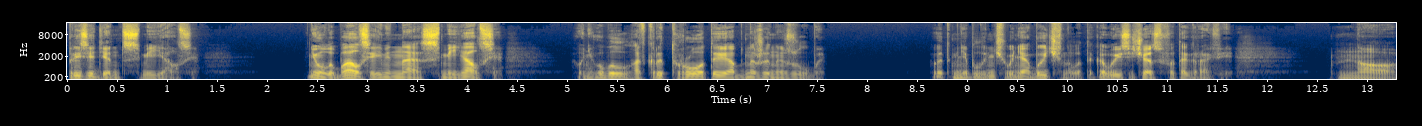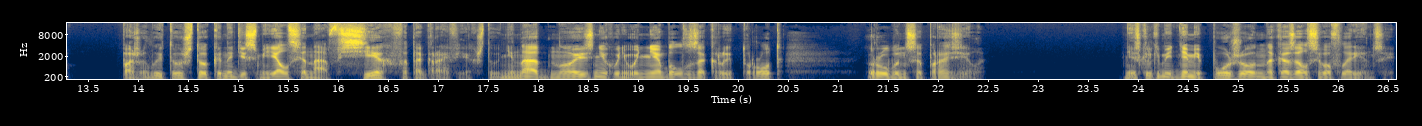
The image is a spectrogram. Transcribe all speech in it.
президент смеялся. Не улыбался, именно смеялся — у него был открыт рот и обнажены зубы. В этом не было ничего необычного, таковы сейчас фотографии. Но, пожалуй, то, что Кеннеди смеялся на всех фотографиях, что ни на одной из них у него не был закрыт рот, Рубенса поразило. Несколькими днями позже он оказался во Флоренции.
